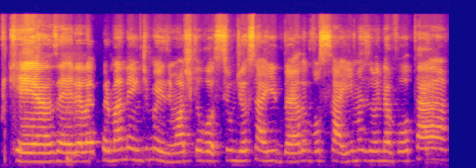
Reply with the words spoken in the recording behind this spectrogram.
Porque a ZL ela é permanente mesmo. Eu acho que eu vou, se um dia eu sair dela, eu vou sair, mas eu ainda vou estar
